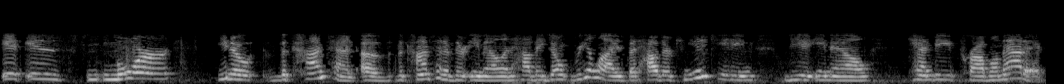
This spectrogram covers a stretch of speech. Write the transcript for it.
it is more you know, the content of the content of their email and how they don't realize that how they're communicating via email can be problematic.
